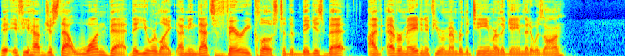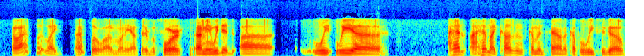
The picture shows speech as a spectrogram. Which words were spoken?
if you have just that one bet that you were like? I mean, that's very close to the biggest bet I've ever made. And if you remember the team or the game that it was on, Oh, I've put like I've put a lot of money out there before. I mean, we did. uh We we uh, I had I had my cousins come in town a couple of weeks ago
